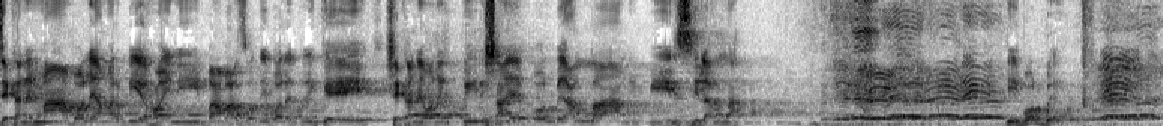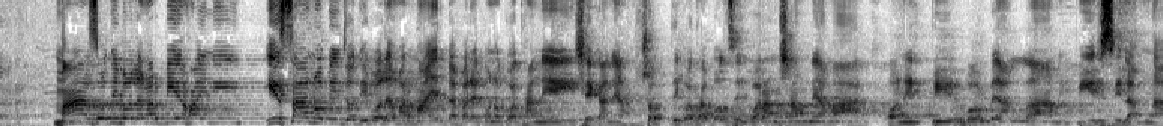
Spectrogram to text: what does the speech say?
যেখানে মা বলে আমার বিয়ে হয়নি, বাবা যদি বলে তুই কে? সেখানে অনেক পীর সাহেব বলবে, আল্লাহ, আমি পীর ছিলাম না। কি বলবে? মা যদি বলে আমার বিয়ে হয়নি ঈসা নবী যদি বলে, আমার মায়ের ব্যাপারে কোনো কথা নেই, সেখানে সত্যি কথা বলছি, কোরআন সামনে আমার। অনেক পীর বলবে, আল্লাহ, আমি পীর ছিলাম না।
